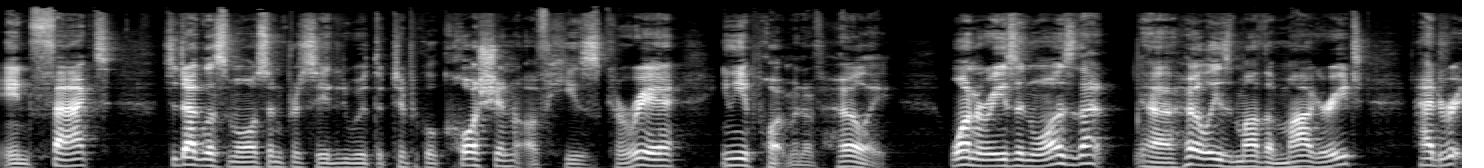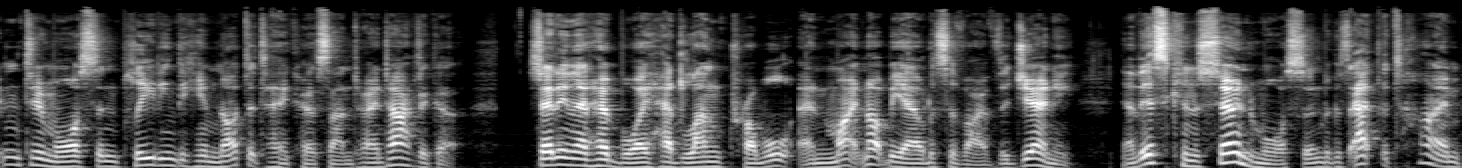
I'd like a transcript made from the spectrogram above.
In fact, Sir Douglas Mawson proceeded with the typical caution of his career in the appointment of Hurley. One reason was that uh, Hurley's mother, Marguerite, had written to Mawson pleading to him not to take her son to Antarctica, stating that her boy had lung trouble and might not be able to survive the journey. Now, this concerned Mawson because at the time,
